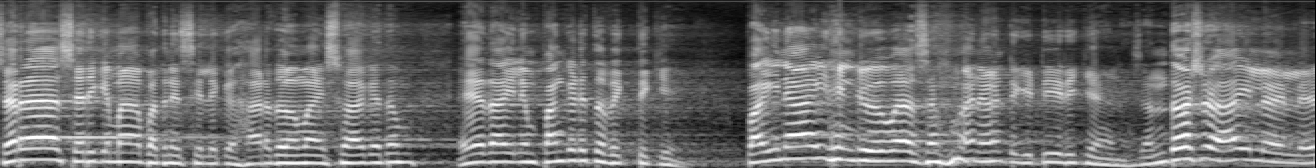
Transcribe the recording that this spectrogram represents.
ശരാശരികമായ പതിനസിലേക്ക് ഹാർദവമായ സ്വാഗതം. ഏതായാലും പങ്കെടുത്ത വ്യക്തിക്ക് പതിനായിരം രൂപ സമ്മാനമായിട്ട് കിട്ടിയിരിക്കുകയാണ്. സന്തോഷമായില്ലോ? അല്ലേ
